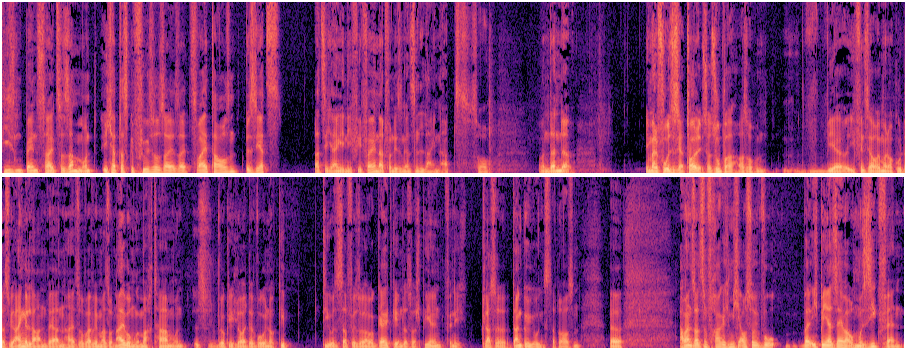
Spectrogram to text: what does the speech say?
diesen Bands halt zusammen und ich habe das Gefühl so seit, seit 2000 bis jetzt hat sich eigentlich nicht viel verändert von diesen ganzen Line-Ups. So. Und dann, äh, ich meine, für uns ist ja toll, ist ja super. Also wir, ich finde es ja auch immer noch gut, dass wir eingeladen werden, halt so, weil wir mal so ein Album gemacht haben und es wirklich Leute wohl noch gibt, die uns dafür sogar Geld geben, dass wir spielen. Finde ich klasse. Danke übrigens da draußen. Äh, aber ansonsten frage ich mich auch so, wo, weil ich bin ja selber auch Musikfan.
